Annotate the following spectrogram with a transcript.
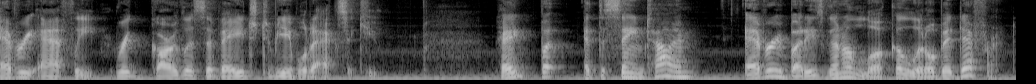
every athlete, regardless of age, to be able to execute. Okay, but at the same time, everybody's going to look a little bit different,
